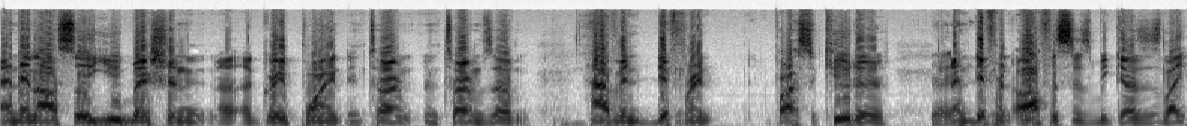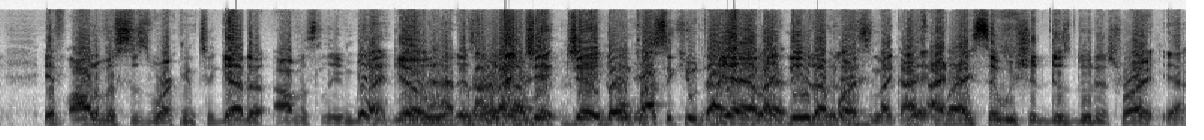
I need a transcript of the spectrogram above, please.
and then also you mentioned a, a great point in term in terms of having different prosecutor Right. and different offices because it's like if all of us is working together, obviously be like yo, you're gonna have it's. Like. Jay, Jay, don't prosecute that. yeah, like leave that person. Like I, Yeah, I, I but- say we should just do this, right? Yeah.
